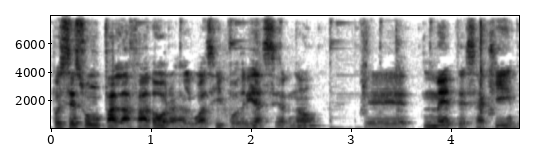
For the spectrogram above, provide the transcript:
Pues es un palafador, algo así podría ser, ¿no? Eh, metes aquí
